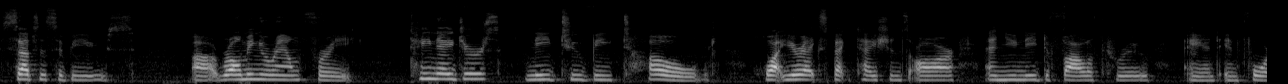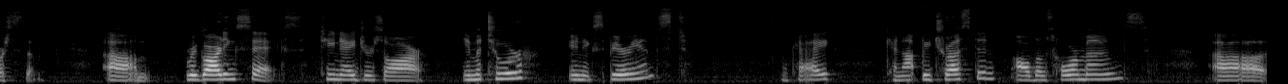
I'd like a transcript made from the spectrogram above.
substance abuse, uh, roaming around free, teenagers need to be told what your expectations are, and you need to follow through and enforce them. Um, regarding sex, teenagers are immature, inexperienced, okay, cannot be trusted, all those hormones, uh,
